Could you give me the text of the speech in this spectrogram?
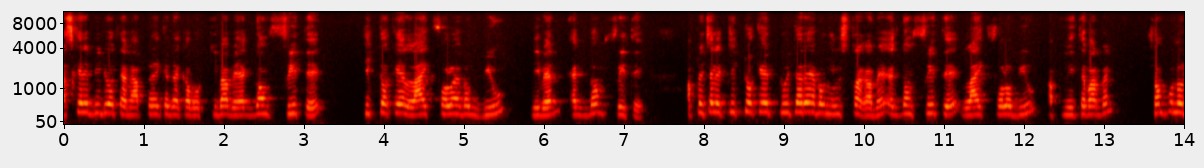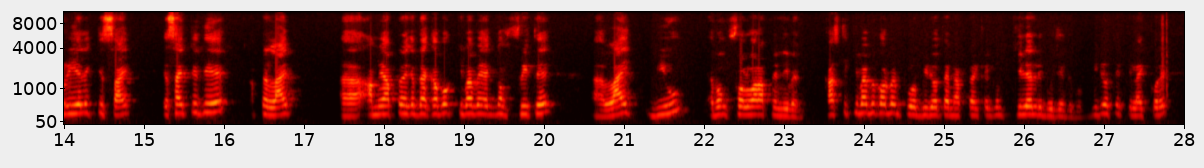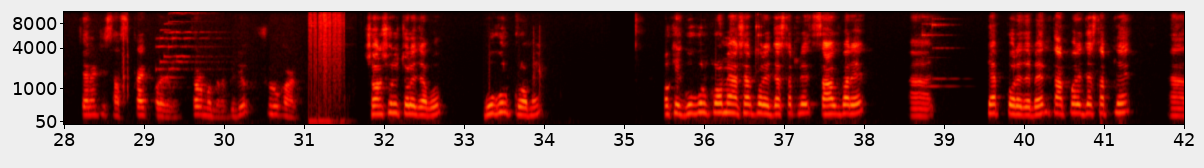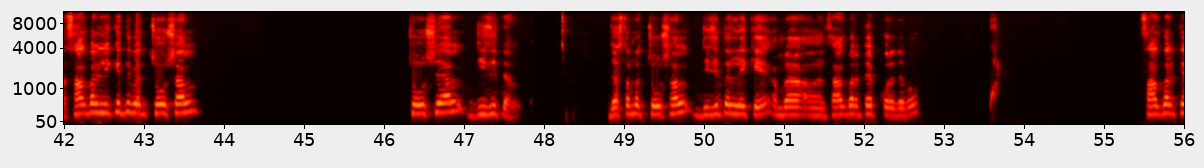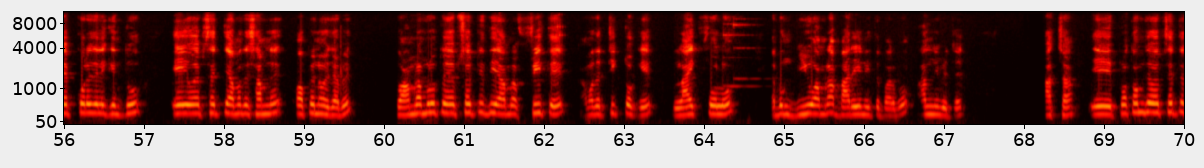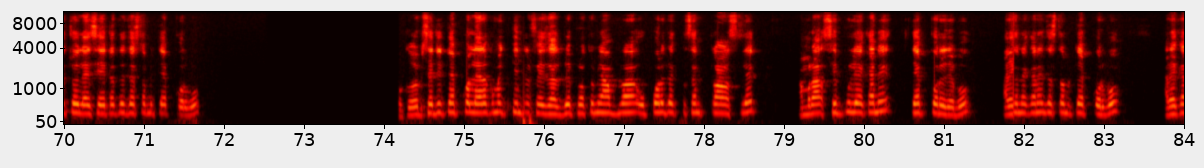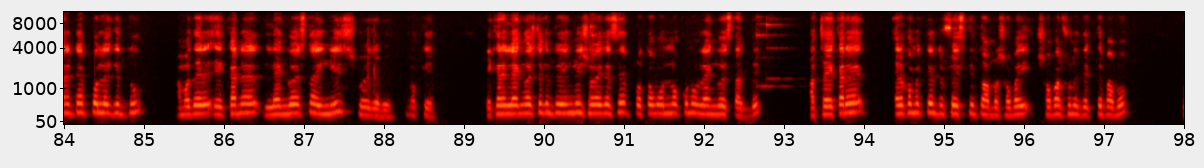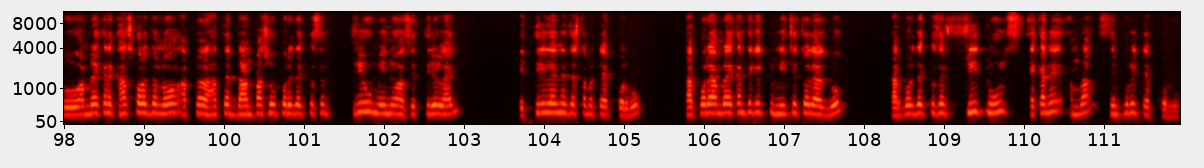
আজকের এই ভিডিওতে আমি আপনাদেরকে দেখাবো কীভাবে একদম ফ্রিতে টিকটকে লাইক ফলো এবং ভিউ দিবেন একদম ফ্রিতে আপনি চাইলে টিকটকে টুইটারে এবং ইনস্টাগ্রামে একদম ফ্রিতে লাইক ফলো ভিউ আপনি নিতে পারবেন। সম্পূর্ণ রিয়েল একটি সাইট এই সাইটটি দিয়ে আপনার লাইভ আমি আপনাকে দেখাবো কীভাবে একদম ফ্রিতে লাইক ভিউ এবং ফলোয়ার আপনি নেবেন। কাজটি কীভাবে করবেন পুরো ভিডিওতে আমি আপনাকে একদম ক্লিয়ারলি বুঝিয়ে দেবো। ভিডিওতে একটি লাইক করে চ্যানেলটি সাবস্ক্রাইব করে দেবেন। চলুন বন্ধুরা ভিডিও শুরু করা যাক। সরাসরি চলে যাব গুগল ক্রমে ওকে গুগল ক্রমে আসার পরে জাস্ট আপনি সার্চ বারে ট্যাপ করে দেবেন। তারপরে জাস্ট আপনি সার্চ বারে লিখে দিবেন সোশ্যাল সোশ্যাল ডিজিটাল জাস্ট আমরা সোশ্যাল ডিজিটাল লিখে আমরা সার্চ বারে ট্যাপ করে দেব। সার্চ বারে ট্যাপ করে দিলে কিন্তু এই ওয়েবসাইটটি আমাদের সামনে ওপেন হয়ে যাবে। তো আমরা মূলত ওয়েবসাইটটি দিয়ে আমরা ফ্রিতে আমাদের টিকটকে লাইক ফলো এবং ভিউ আমরা বাড়িয়ে নিতে পারব আনলিমিটেড আচ্ছা এই প্রথম যে ওয়েবসাইটটা চলে আসে, এটাতে জাস্ট আমি ট্যাপ করব। ওকে, ওয়েবসাইটে ট্যাপ করলে এরকম একটি ইন্টারফেস আসবে। প্রথমে আমরা উপরে দেখতেছেন ট্রান্সলেট আমরা সিম্পলি এখানে ট্যাপ করে দেব। আর এখানে এখানে জাস্ট আমি ট্যাপ করব। আর এখানে ট্যাপ করলে কিন্তু আমাদের এখানে ল্যাঙ্গুয়েজটা ইংলিশ হয়ে যাবে। ওকে এখানে ল্যাঙ্গুয়েজটা কিন্তু ইংলিশ হয়ে গেছে। প্রথম অন্য কোনো ল্যাঙ্গুয়েজ থাকবে। আচ্ছা এখানে এরকম একটা ইন্টারফেস কিন্তু আমরা সবাই সবার ফোনে দেখতে পাবো। তো আমরা এখানে কাজ করার জন্য আপনার হাতের ডান পাশে উপরে দেখতেছেন ত্রিউ মেনু আছে থ্রি লাইন এই থ্রি লাইনে জাস্ট আমরা ট্যাপ করব। তারপরে আমরা এখান থেকে একটু নিচে চলে আসব। তারপরে দেখতেছেন ফ্রি টুলস এখানে আমরা সিম্পলি ট্যাপ করব।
